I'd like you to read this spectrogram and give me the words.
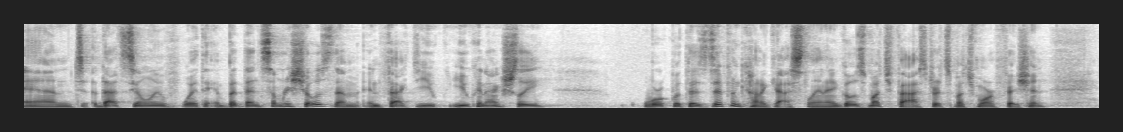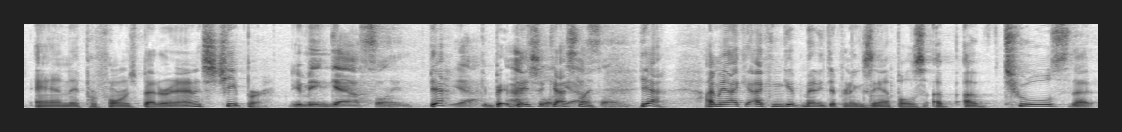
and that's the only way. Th- but then somebody shows them, in fact, you you can actually work with this different kind of gasoline. It goes much faster, it's much more efficient, and it performs better, and it's cheaper. You mean gasoline? Yeah, yeah. b- basic Actual gasoline. Yeah, I mean, I, I can give many different examples of, of tools that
